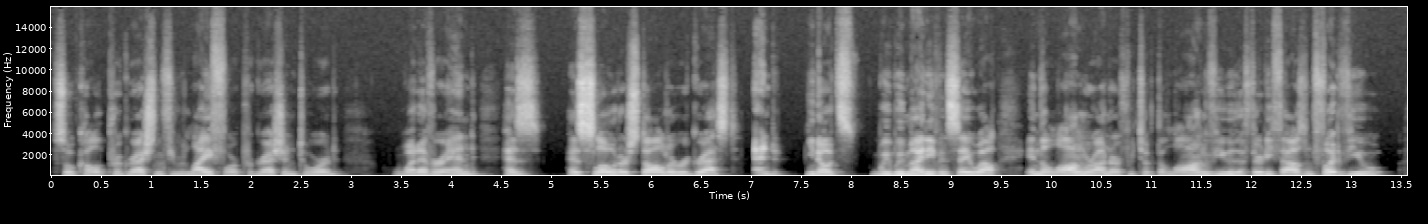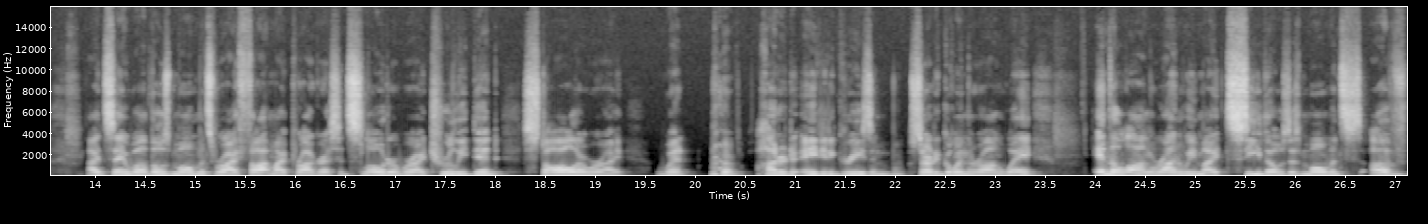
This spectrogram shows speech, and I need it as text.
so called progression through life or progression toward whatever end, has has slowed or stalled or regressed? And you know, it's we, we might even say, well, in the long run, or if we took the long view, the 30,000 foot view, I'd say, well, those moments where I thought my progress had slowed or where I truly did stall or where I went 180 degrees and started going the wrong way, in the long run, we might see those as moments of,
